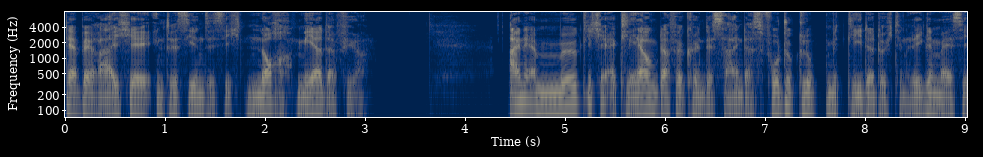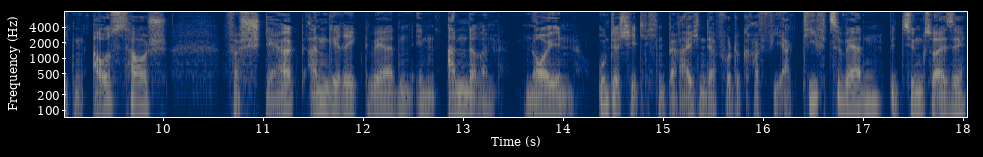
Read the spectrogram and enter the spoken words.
der Bereiche interessieren sie sich noch mehr dafür. Eine mögliche Erklärung dafür könnte sein, dass Fotoclub-Mitglieder durch den regelmäßigen Austausch verstärkt angeregt werden, in anderen, neuen, unterschiedlichen Bereichen der Fotografie aktiv zu werden, beziehungsweise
